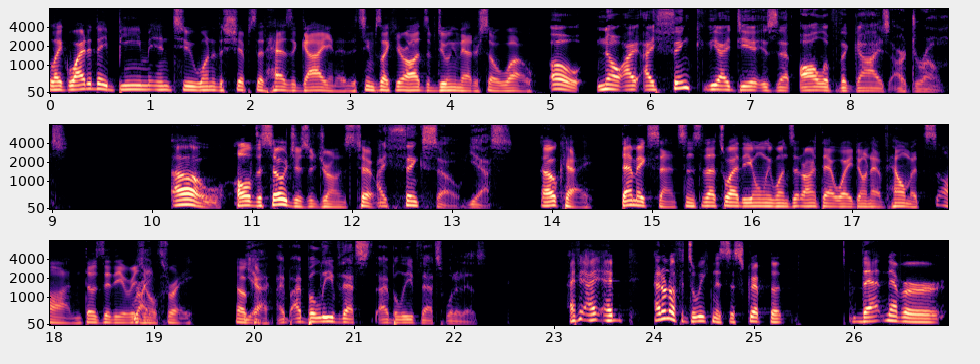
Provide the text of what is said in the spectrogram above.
Like, why did they beam into one of the ships that has a guy in it? It seems like your odds of doing that are so low. Oh no, I I think the idea is that all of the guys are drones. Oh, all of the soldiers are drones too. I think so. Yes. Okay. That makes sense. And so that's why the only ones that aren't that way don't have helmets on. Those are the original Right. three. Okay. Yeah, I, I believe that's I believe that's what it is. I, I, I, I don't know if it's a weakness of script, but that never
